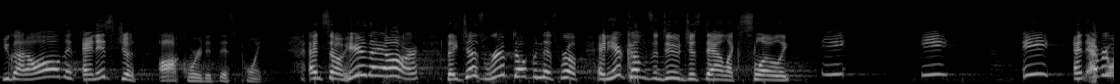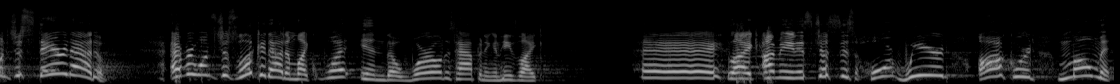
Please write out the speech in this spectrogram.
you got all this, and it's just awkward at this point. And so here they are, they just ripped open this roof, and here comes the dude just down like slowly. And everyone's just staring at him. Everyone's just looking at him like, what in the world is happening? And he's like, hey. Like, I mean, it's just this hor- weird, awkward moment.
